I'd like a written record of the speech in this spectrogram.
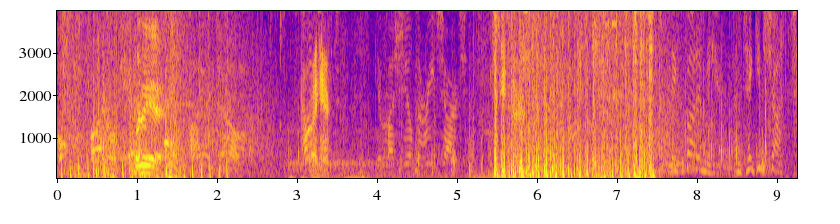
Opening fire on the Where they at? I am down. right here. Give my shield to recharge. They spotted me. I'm taking shots.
